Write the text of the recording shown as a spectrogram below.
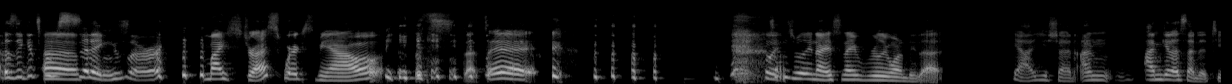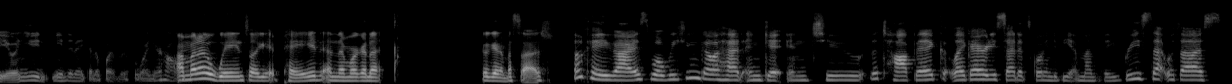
I was like, it's from uh, sitting, sir. my stress works me out. That's, that's it. Sounds really nice, and I really want to do that. Yeah, you should. I'm I'm gonna send it to you, and you need to make an appointment for when you're home. I'm gonna wait until I get paid, and then we're gonna go get a massage. Okay, you guys. Well, we can go ahead and get into the topic. Like I already said, it's going to be a monthly reset with us.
